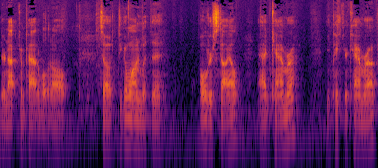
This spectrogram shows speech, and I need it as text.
they're not compatible at all. So to go on with the older style, add camera, you pick your camera up,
